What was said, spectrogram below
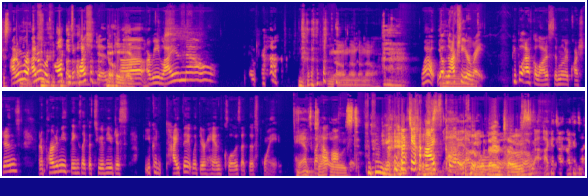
just I don't. Re- I don't recall these questions. My uh, God. are we lying now? No, no, no, no. Wow. Yeah. No, actually, you're Mm. right. People ask a lot of similar questions, and a part of me thinks like the two of you just you could type it with your hands closed at this point. Hands But how often? closed. Hands Eyes closed. closed. I, I mean, With their toes. well, I can type. I can type.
